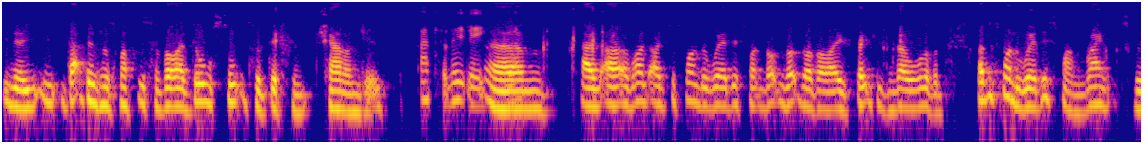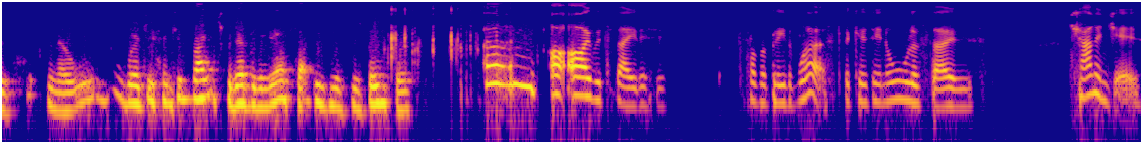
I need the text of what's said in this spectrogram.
you know, that business must have survived all sorts of different challenges. Absolutely. Um, and I, I, just wonder where this one, not, not, that I expect you to know all of them, I just wonder where this one ranks with, you know, where do you think it ranks with everything else that business has been through? Um, I, I would say this is probably the worst because in all of those challenges.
